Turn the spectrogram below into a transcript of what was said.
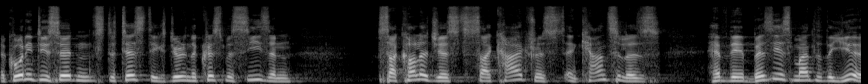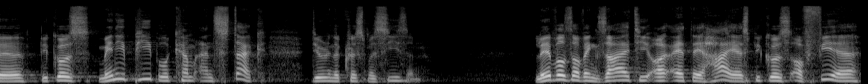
According to certain statistics, during the Christmas season, psychologists, psychiatrists, and counselors have their busiest month of the year because many people come unstuck during the Christmas season. Levels of anxiety are at their highest because of fear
